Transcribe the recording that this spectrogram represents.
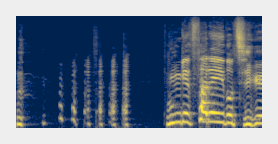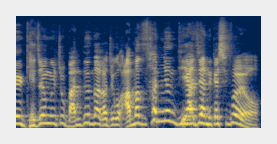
붕괴 스타레이도 지금 계정을 좀 만들어놔가지고 아마도 3년 뒤에 하지 않을까 싶어요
